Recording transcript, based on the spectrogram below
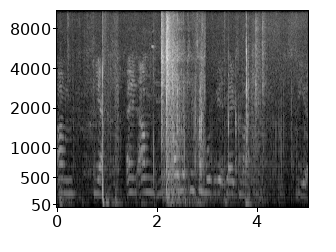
um yeah, and um I'm making some more videos later tonight. See ya.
